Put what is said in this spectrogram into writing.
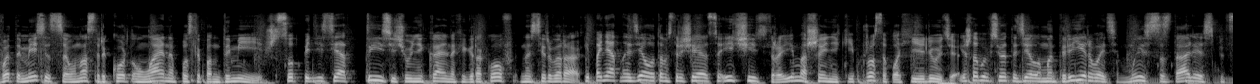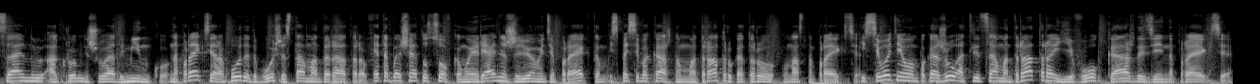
В этом месяце у нас рекорд онлайна после пандемии. 650 тысяч уникальных игроков на серверах. И понятное дело, там встречаются и читеры, и мошенники, и просто плохие люди. И чтобы все это дело модерировать, мы создали специальную огромнейшую админку. На проекте работает больше 100 модераторов. Это большая тусовка, мы реально живем этим проектом. И спасибо каждому модератору, который у нас на проекте. И сегодня я вам покажу от лица модератора его каждый день на проекте.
